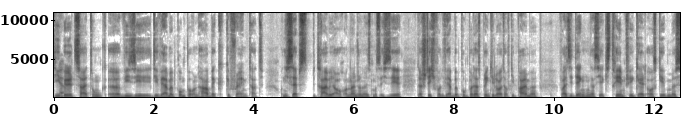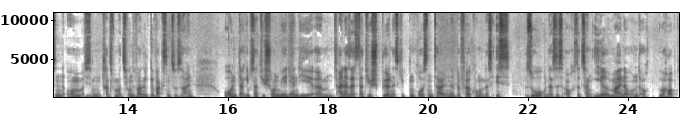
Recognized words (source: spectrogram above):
die ja. Bild-Zeitung, äh, wie sie die Wärmepumpe und Habeck geframed hat. Und ich selbst betreibe ja auch Online-Journalismus. Ich sehe das Stichwort Wärmepumpe, das bringt die Leute auf die Palme, weil sie denken, dass sie extrem viel Geld ausgeben müssen, um diesem Transformationswandel gewachsen zu sein. Und da gibt es natürlich schon Medien, die ähm, einerseits natürlich spüren, es gibt einen großen Teil in der Bevölkerung, und das ist so, und das ist auch sozusagen ihre, meine und auch überhaupt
